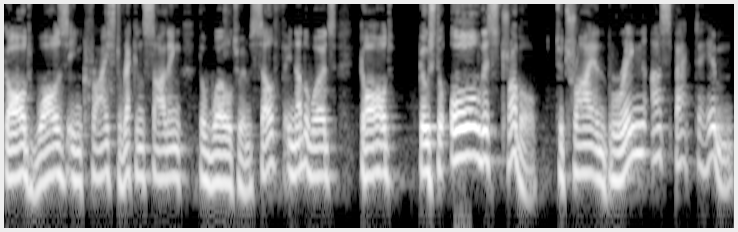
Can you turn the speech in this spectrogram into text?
God was in Christ reconciling the world to himself. In other words, God goes to all this trouble to try and bring us back to him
